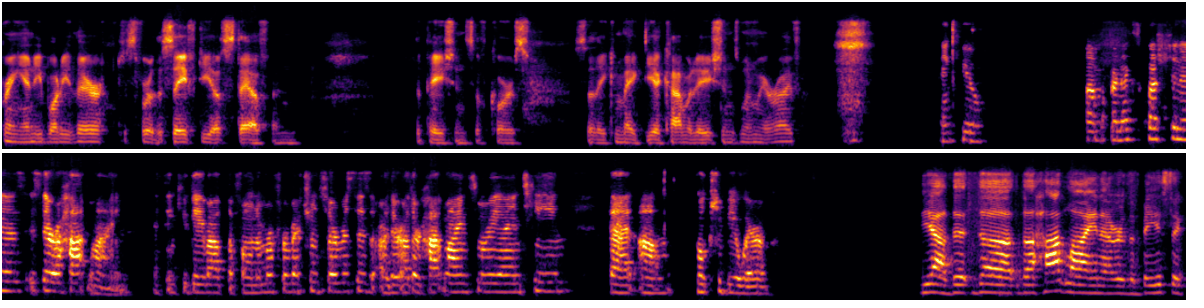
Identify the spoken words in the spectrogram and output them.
bring anybody there, just for the safety of staff and the patients, of course, so they can make the accommodations when we arrive. Thank you. Um, our next question is, is there a hotline? I think you gave out the phone number for Veteran Services. Are there other hotlines, Maria and team, that um, folks should be aware of? Yeah, the, the, the hotline or the basic,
